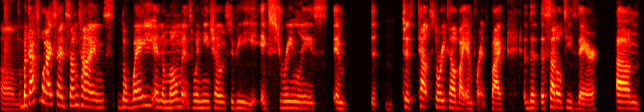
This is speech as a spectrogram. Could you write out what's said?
um, But that's why I said sometimes the way and the moments when he chose to be extremely im- to tell story tell by inference by the the subtleties there. Um,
